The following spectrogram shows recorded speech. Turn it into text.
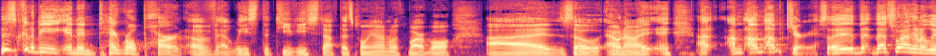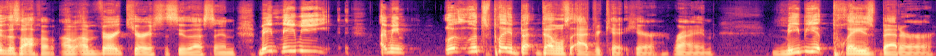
this is going to be an integral part of at least the TV stuff that's going on with Marvel. Uh, so I don't know. I, I, I'm I'm I'm curious. Uh, that's what I'm going to leave this off of. I'm, I'm very curious to see this, and maybe maybe I mean let's let's play devil's advocate here, Ryan. Maybe it plays better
